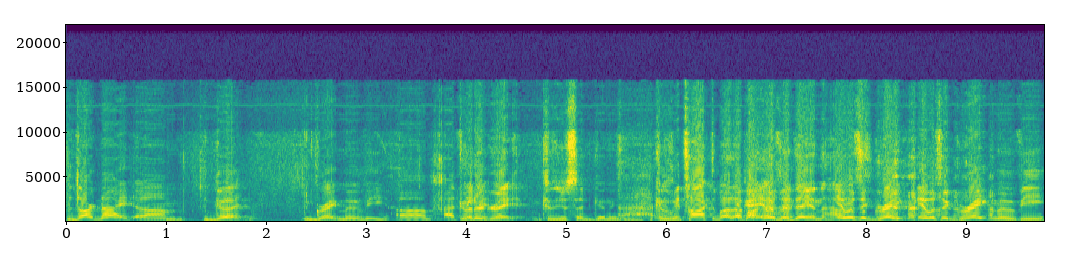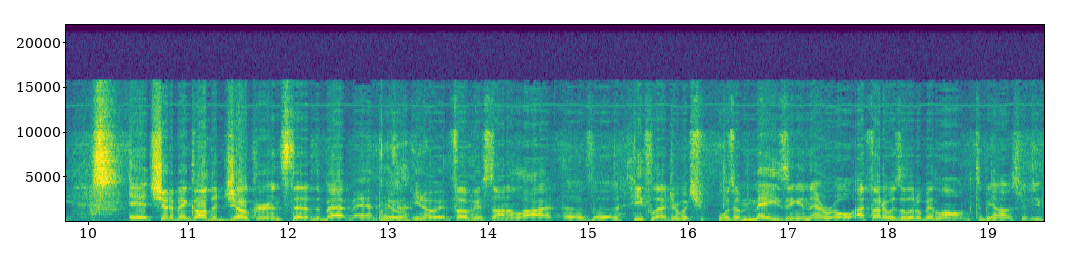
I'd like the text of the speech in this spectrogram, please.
The Dark Knight, um, good. Great movie. Um, I good or it, great? Because you just said good. Because uh, we talked about it, okay, about it every a, day in the house. It was a great. It was a great movie. It should have been called the Joker instead of the Batman. Okay. It, you know, it focused on a lot of uh, Heath Ledger, which was amazing in that role. I thought it was a little bit long, to be honest with you.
